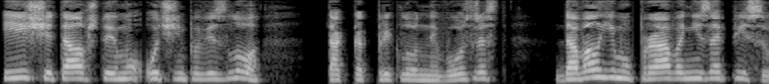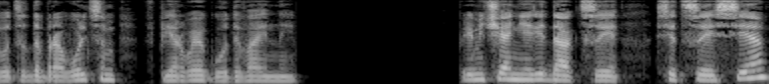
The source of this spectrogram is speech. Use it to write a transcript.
и считал, что ему очень повезло, так как преклонный возраст давал ему право не записываться добровольцем в первые годы войны. Примечание редакции «Сецессия»,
